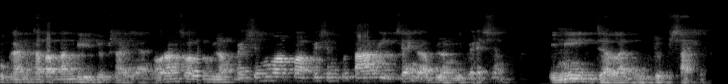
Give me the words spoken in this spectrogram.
bukan catatan di hidup saya. Orang selalu bilang passionmu apa? Passionku tari. Saya nggak bilang ini passion. Ini jalan hidup saya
